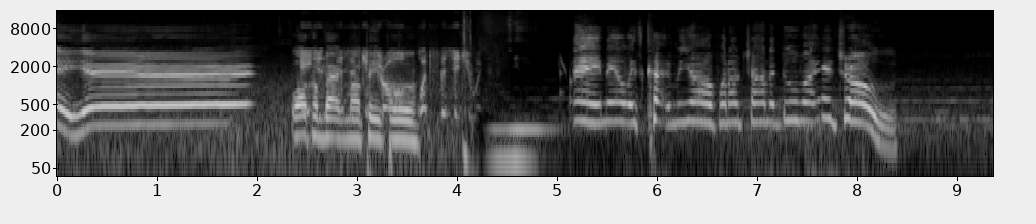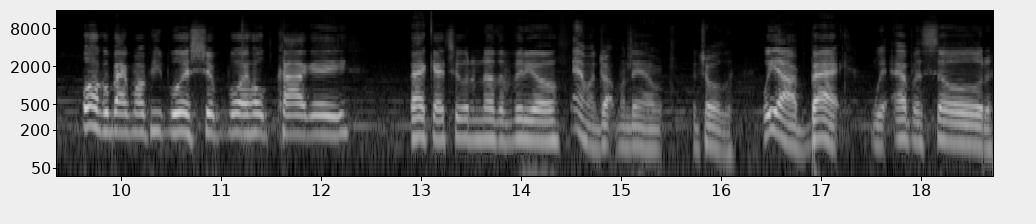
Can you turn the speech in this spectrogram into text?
Hey, yeah. Welcome back, my Control. people. What's the situation? Hey, they always cutting me off when I'm trying to do my intro. Welcome back, my people. It's your boy Hokage. Back at you with another video. Damn, I dropped my damn controller. We are back with episode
